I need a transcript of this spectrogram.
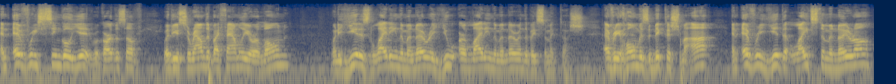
and every single Yid, regardless of whether you're surrounded by family or alone. When a Yid is lighting the menorah, you are lighting the menorah in the Beis Hamikdash. Every home is a Mikdash Ma'at, and every Yid that lights the menorah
